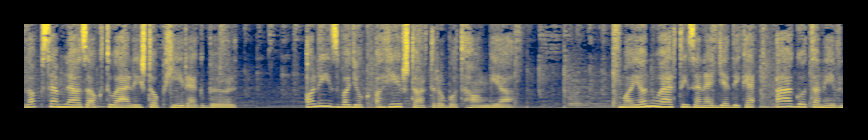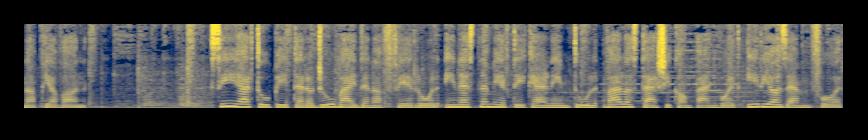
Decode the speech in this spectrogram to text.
lapszemle az aktuális top hírekből. Alíz vagyok, a hírstart robot hangja. Ma január 11-e, Ágota névnapja van. Széjártó Péter a Joe Biden afférról, én ezt nem értékelném túl, választási kampány volt, írja az M4.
